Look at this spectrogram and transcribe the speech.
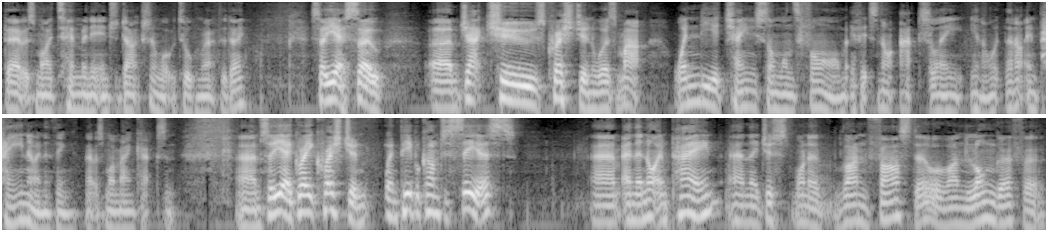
there was my 10 minute introduction what we're talking about today. So, yes, yeah, so um, Jack Chew's question was, Matt, when do you change someone's form if it's not actually, you know, they're not in pain or anything? That was my Manc accent. Um, so, yeah, great question. When people come to see us um, and they're not in pain and they just want to run faster or run longer for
